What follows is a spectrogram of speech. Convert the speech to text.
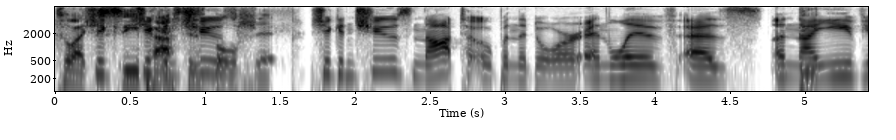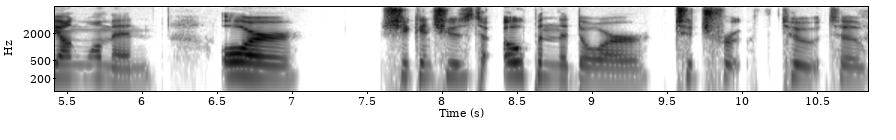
To like She- see she can past his choose- bullshit. she can choose not to open the door and live as a naive young woman or she can choose to open the door to truth to to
